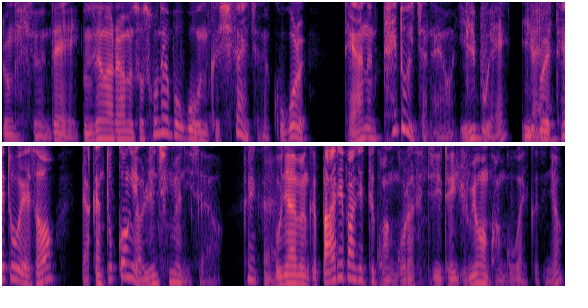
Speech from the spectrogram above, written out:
이런 게 있었는데 군 생활을 하면서 손해 보고 온 그 시간 있잖아요. 그걸 대하는 태도 있잖아요. 일부의 일부의 네. 태도에서 약간 뚜껑이 열린 측면이 있어요. 그러니까요. 뭐냐면 그 파리바게트 광고라든지 되게 유명한 광고가 있거든요.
